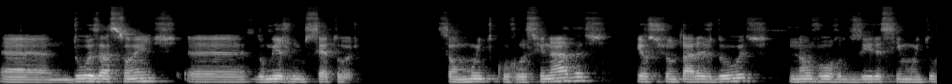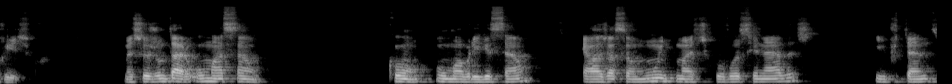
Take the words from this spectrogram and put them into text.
é uh, duas ações uh, do mesmo setor são muito correlacionadas. Eu, se juntar as duas, não vou reduzir assim muito o risco. Mas se eu juntar uma ação com uma obrigação, elas já são muito mais descorrelacionadas e, portanto,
